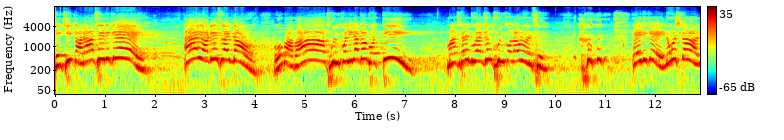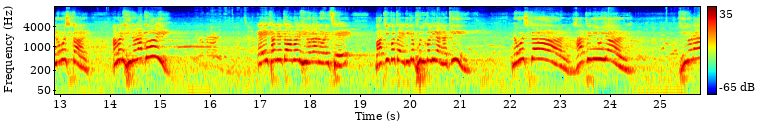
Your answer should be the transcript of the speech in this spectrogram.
দেখি কারা আছে এদিকে? এই অডিয়েন্স লাইট দাও। ও বাবা, ফুলকলিরা তো ভর্তি। মাঝখানে দু একজন ফুলকলাও রয়েছে। এইদিকে, নমস্কার নমস্কার। আমার হিরোরা কই? এইখানে তো আমার হিরোরা রয়েছে। বাকি কোথায়? এদিকে ফুলকলিরা নাকি? নমস্কার হ্যাপি নিউ ইয়ার হিরোরা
